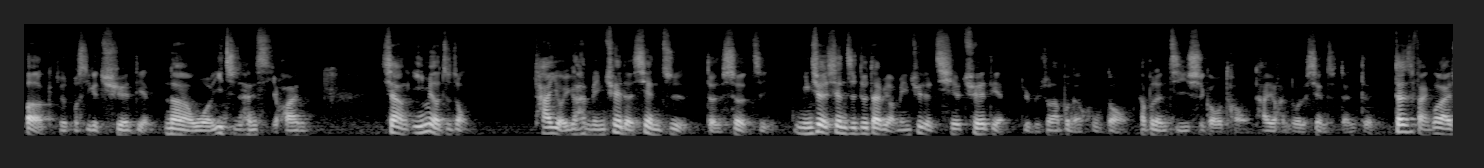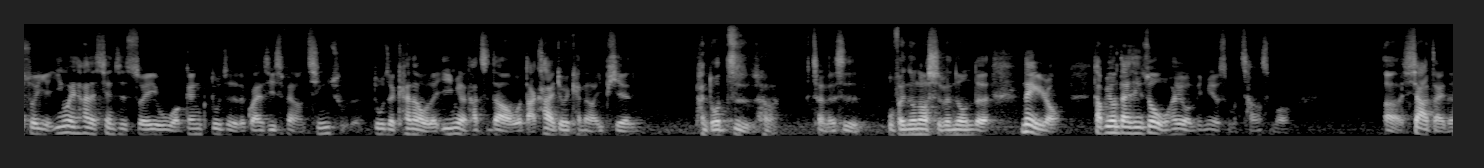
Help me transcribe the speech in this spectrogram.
bug，就不是一个缺点。那我一直很喜欢像 email 这种。它有一个很明确的限制的设计，明确的限制就代表明确的缺缺点，就比如说它不能互动，它不能即时沟通，它有很多的限制等等。但是反过来说，也因为它的限制，所以我跟读者的关系是非常清楚的。读者看到我的 email，他知道我打开来就会看到一篇很多字哈，可能是五分钟到十分钟的内容，他不用担心说我会有里面有什么藏什么，呃，下载的。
